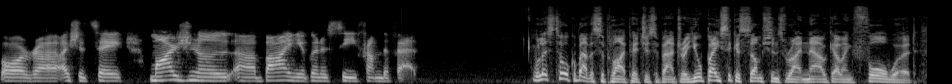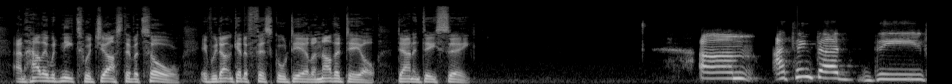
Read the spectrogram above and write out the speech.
or uh, I should say, marginal uh, buying you're going to see from the Fed. Well, let's talk about the supply picture, Subadra. Your basic assumptions right now going forward and how they would need to adjust, if at all, if we don't get a fiscal deal, another deal down in DC. Um, I think that the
